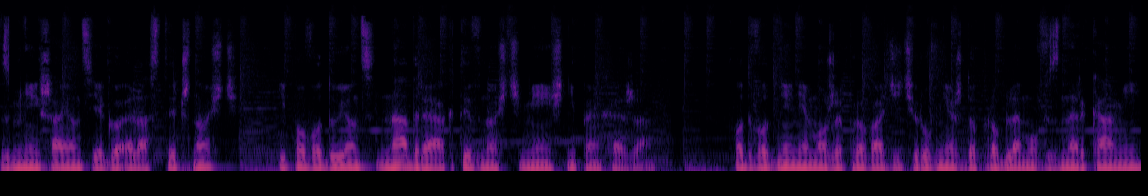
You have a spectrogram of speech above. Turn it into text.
zmniejszając jego elastyczność i powodując nadreaktywność mięśni pęcherza. Odwodnienie może prowadzić również do problemów z nerkami,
